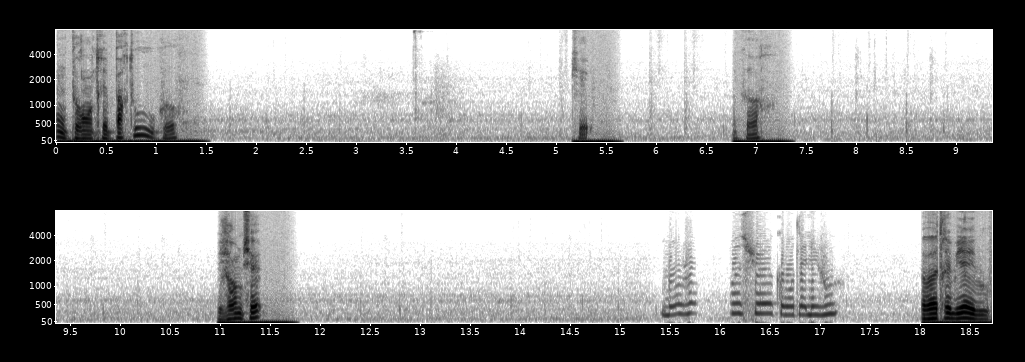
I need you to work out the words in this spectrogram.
On peut rentrer partout ou quoi Ok. D'accord. Bonjour monsieur. Bonjour monsieur, comment allez-vous? Ça va très bien et vous?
